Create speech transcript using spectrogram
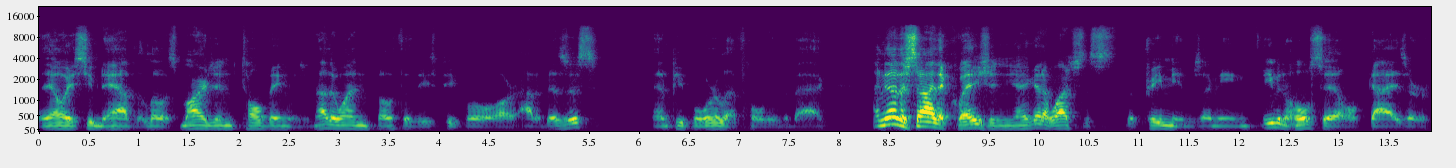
They always seem to have the lowest margin. Tulving was another one. Both of these people are out of business, and people were left holding the bag on the other side of the equation, you know, you got to watch this, the premiums. I mean, even the wholesale guys are,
